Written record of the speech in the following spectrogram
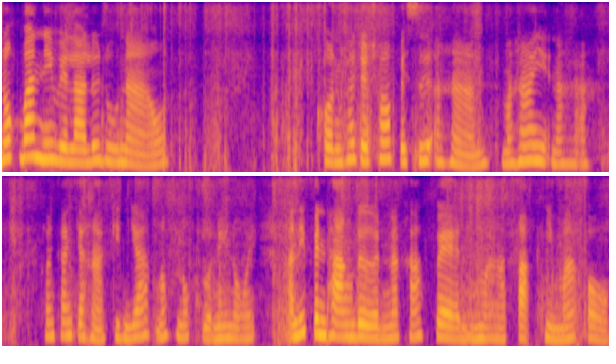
นกบ้านนี้เวลาฤดูหนาว คนเขาจะชอบไปซื้ออาหารมาให้นะคะ ค่อนข้างจะหากินยากเนาะนกตัวน้อยๆอันนี้เป็นทางเดินนะคะ แฟนมาตักหิมะออก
